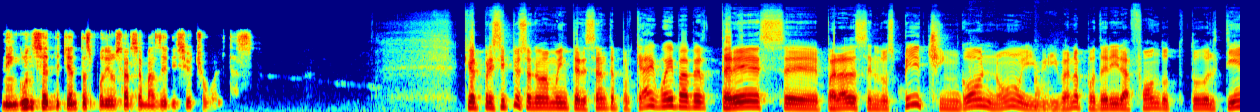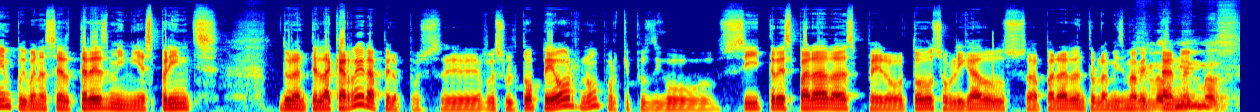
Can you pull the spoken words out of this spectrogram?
ningún set de llantas podía usarse más de 18 vueltas. Que al principio sonaba muy interesante porque, ay, güey, va a haber tres eh, paradas en los pits, chingón, ¿no? Y, y van a poder ir a fondo todo el tiempo y van a hacer tres mini sprints durante la carrera, pero pues eh, resultó peor, ¿no? Porque, pues digo, sí, tres paradas, pero todos obligados a parar dentro de la misma En las ventana. mismas.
